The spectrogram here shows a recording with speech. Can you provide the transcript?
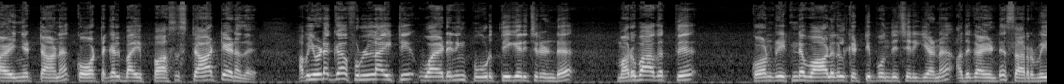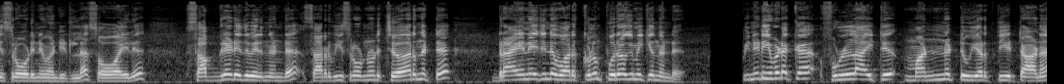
കഴിഞ്ഞിട്ടാണ് കോട്ടകൽ ബൈപ്പാസ് സ്റ്റാർട്ട് ചെയ്യണത്. അപ്പോൾ ഇവിടെയൊക്കെ ഫുള്ളായിട്ട് വൈഡനിങ് പൂർത്തീകരിച്ചിട്ടുണ്ട്. മറുഭാഗത്ത് കോൺക്രീറ്റിന്റെ വാളുകൾ കെട്ടിപ്പൊന്തിച്ചിരിക്കുകയാണ്. അത് കഴിഞ്ഞിട്ട് സർവീസ് റോഡിന് വേണ്ടിയിട്ടുള്ള സോയിൽ സബ്ഗ്രേഡ് ചെയ്ത് വരുന്നുണ്ട്. സർവീസ് റോഡിനോട് ചേർന്നിട്ട് ഡ്രൈനേജിന്റെ വർക്കുകളും പുരോഗമിക്കുന്നുണ്ട്. പിന്നീട് ഇവിടെയൊക്കെ ഫുള്ളായിട്ട് മണ്ണിട്ട് ഉയർത്തിയിട്ടാണ്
